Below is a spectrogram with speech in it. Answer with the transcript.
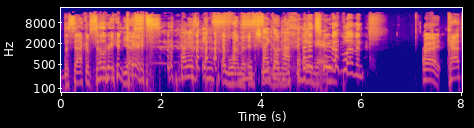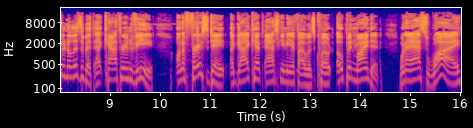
the sack of celery and Yes. carrots That is insane. And lemon- and chewed psychopath and a behavior. chewed up lemon. All right, Catherine Elizabeth at Catherine V. On a first date, a guy kept asking me if I was quote open minded. When I asked why,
